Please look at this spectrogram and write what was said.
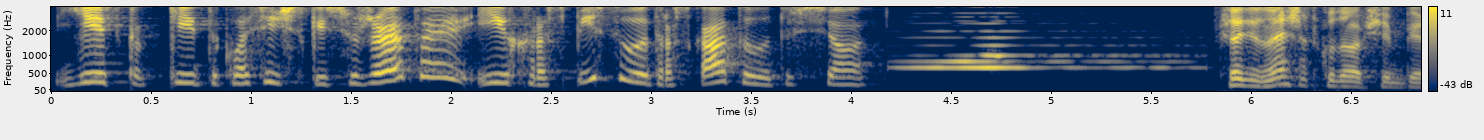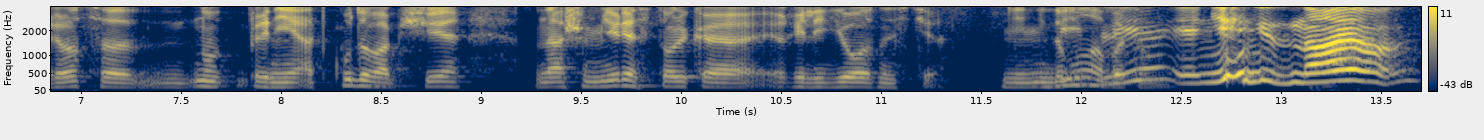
есть какие-то классические сюжеты, их расписывают, раскатывают, и все. Кстати, знаешь, откуда вообще берется, ну, вернее, откуда вообще в нашем мире столько религиозности? Не, не думал об этом? Я не, не знаю.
